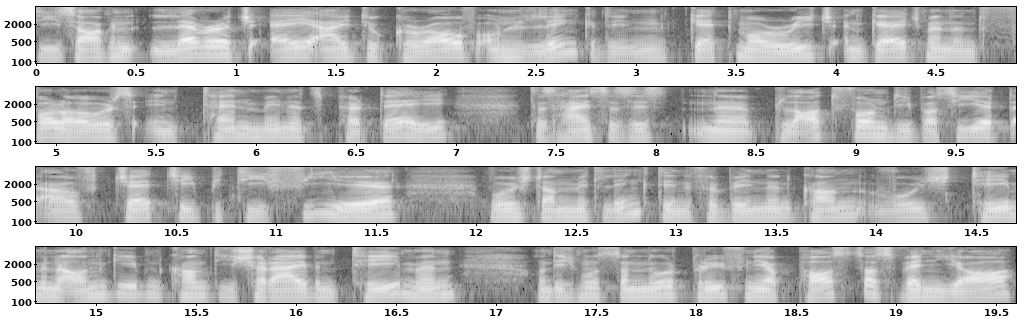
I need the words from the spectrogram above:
die sagen Leverage AI to Growth on LinkedIn, get more reach, engagement and followers in 10 minutes per day. Das heißt, das ist eine Plattform, die basiert auf ChatGPT 4, wo ich dann mit LinkedIn verbinden kann, wo ich Themen angeben kann, die schreiben Themen und ich muss dann nur prüfen, ja, passt das? Wenn ja,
